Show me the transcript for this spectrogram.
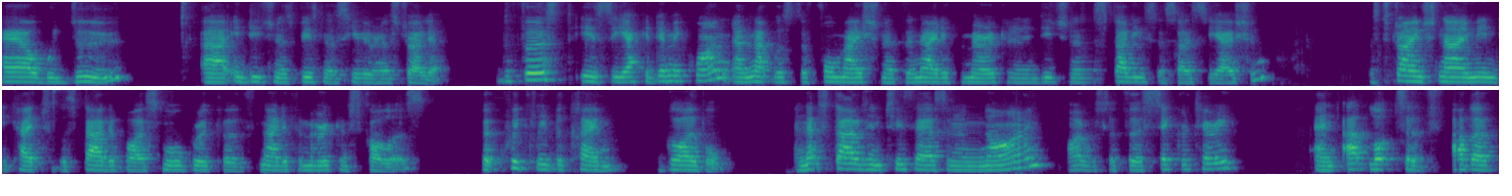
how we do uh, Indigenous business here in Australia. The first is the academic one, and that was the formation of the Native American and Indigenous Studies Association. The strange name indicates it was started by a small group of Native American scholars, but quickly became global. And that started in 2009. I was the first secretary and lots of other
